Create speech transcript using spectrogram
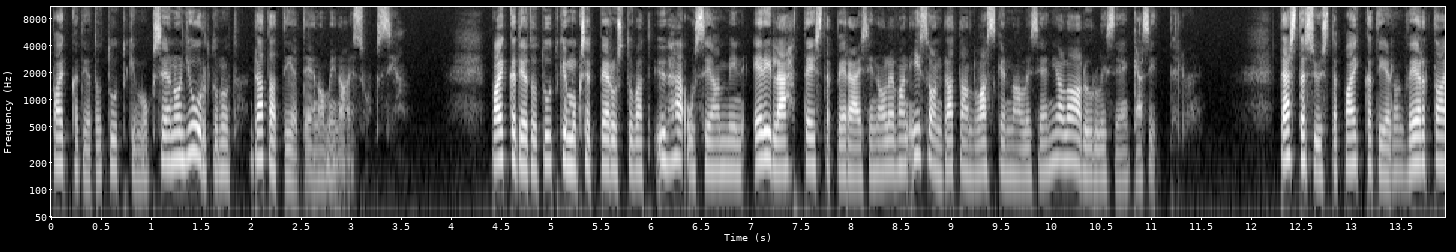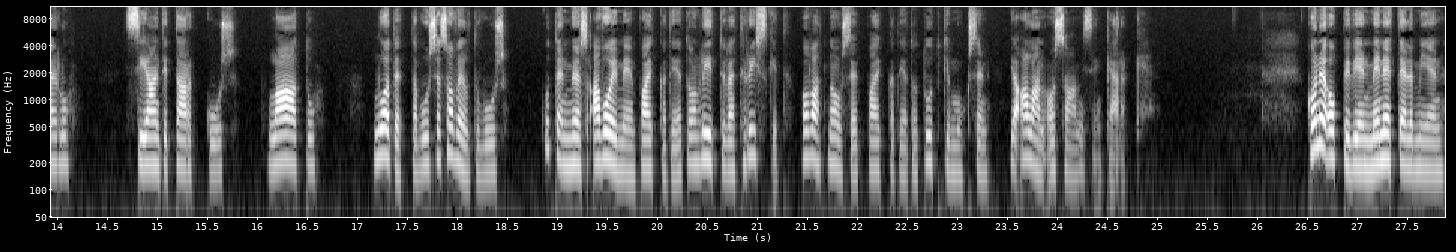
paikkatietotutkimukseen on juurtunut datatieteen ominaisuuksia. Paikkatietotutkimukset perustuvat yhä useammin eri lähteistä peräisin olevan ison datan laskennalliseen ja laadulliseen käsittelyyn. Tästä syystä paikkatiedon vertailu, sijaintitarkkuus, laatu, luotettavuus ja soveltuvuus, kuten myös avoimeen paikkatietoon liittyvät riskit, ovat nousseet paikkatietotutkimuksen ja alan osaamisen kärkeen. Koneoppivien menetelmien,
